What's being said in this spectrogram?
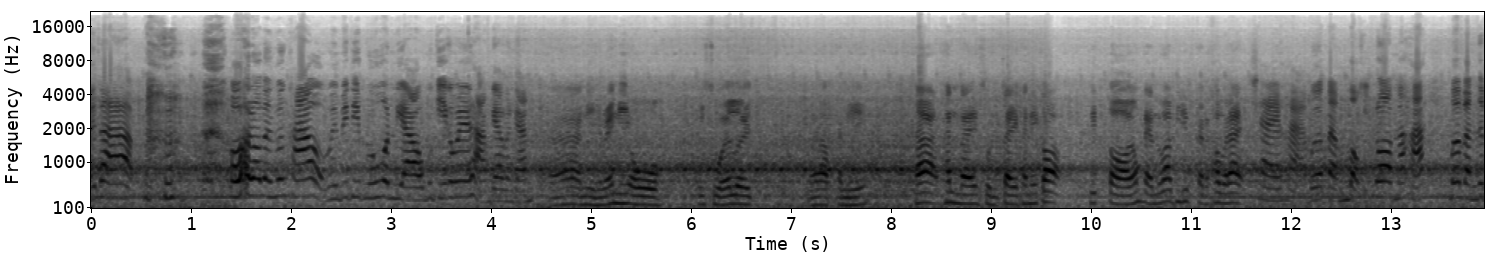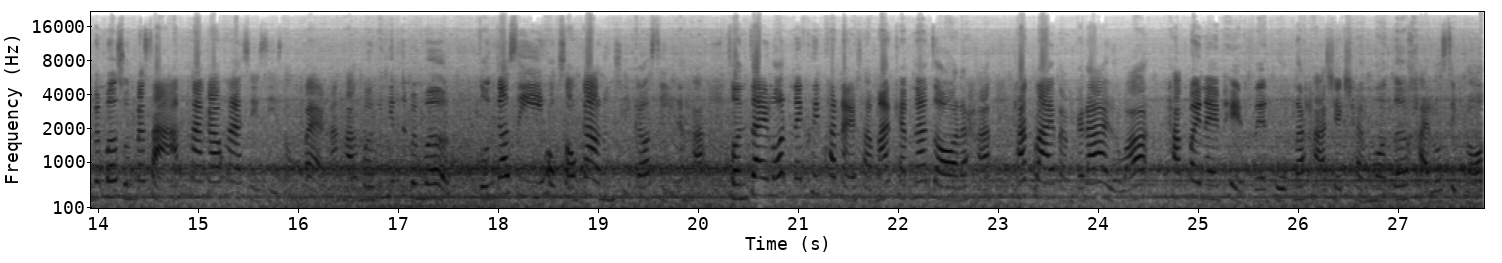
ไม่ทราบ เพราะว่าเราเป็นเพิ่งเข้าไม่พี่ทิพย์รู้คนเดียว เมื่อกี้ก็ไม่ได้ถามแกเหมือนกัน อ่า นี่เห็นไหมนีโอสวยๆเลยนะครับคันนี้ ถ้าท่านใดสนใจคันนี้ก็ติดต่อต้องแต่ว่าพี่ทิพย์กันเข้ามาได้ ใช่ค่ะ เบอร์แบบบอกอีกรอบนะคะ เบอร์แบบจะเป็นเบอร์ 0 8 3 5 9 5 4 4 2 8 นะคะ เบอร์พี่ทิพย์จะเป็นเบอร์ 0 9 4 6 2 9 1 4 9 4 นะคะ สนใจรถในคลิปคันไหนสามารถแคปหน้าจอนะคะทัก ไลน์แบบก็ได้หรือว่าทักไปในเพจ Facebook นะคะ เช็คแชมป์มอเตอร์ขายรถสิบล้อ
